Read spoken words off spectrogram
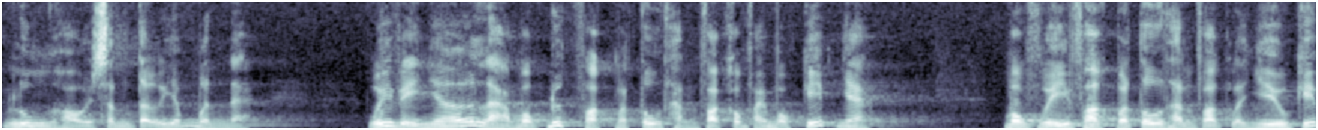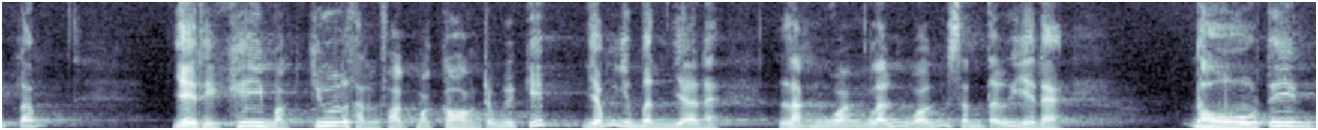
luân hồi sanh tử giống mình nè. Quý vị nhớ là một Đức Phật mà tu thành Phật không phải một kiếp nha. Một vị Phật mà tu thành Phật là nhiều kiếp lắm. Vậy thì khi mà chưa thành Phật mà còn trong cái kiếp giống như mình giờ nè Lăng quăng lẫn quẩn sanh tử vậy nè Đầu tiên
